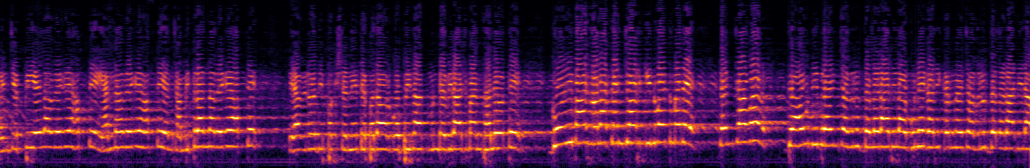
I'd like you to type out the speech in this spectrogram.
यांचे पिएला वेगळे हप्ते यांना वेगळे हप्ते यांच्या मित्रांना वेगळे हप्ते. या विरोधी पक्ष नेते पदावर गोपीनाथ मुंडे विराजमान झाले होते. गोळीबार झाला त्यांच्यावर किनवटमध्ये त्यांच्यावर दाऊद इब्राहिमच्या विरुद्ध लढा दिला गुन्हेगारी करण्याच्या विरुद्ध लढा दिला.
